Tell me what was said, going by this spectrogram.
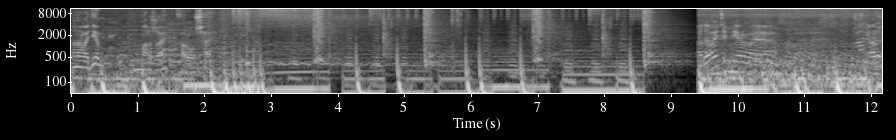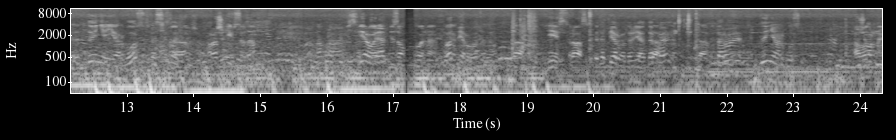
Но на воде маржа хорошая. Давайте первое. Дыня и арбуз. Спасибо. Порошки все, да? Первый ряд безалкогольное. Вот первое, вот это. Да, есть, раз. Это первое, друзья, да, Да. правильно? Да. Второе, дыня, арбуз. А черный?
